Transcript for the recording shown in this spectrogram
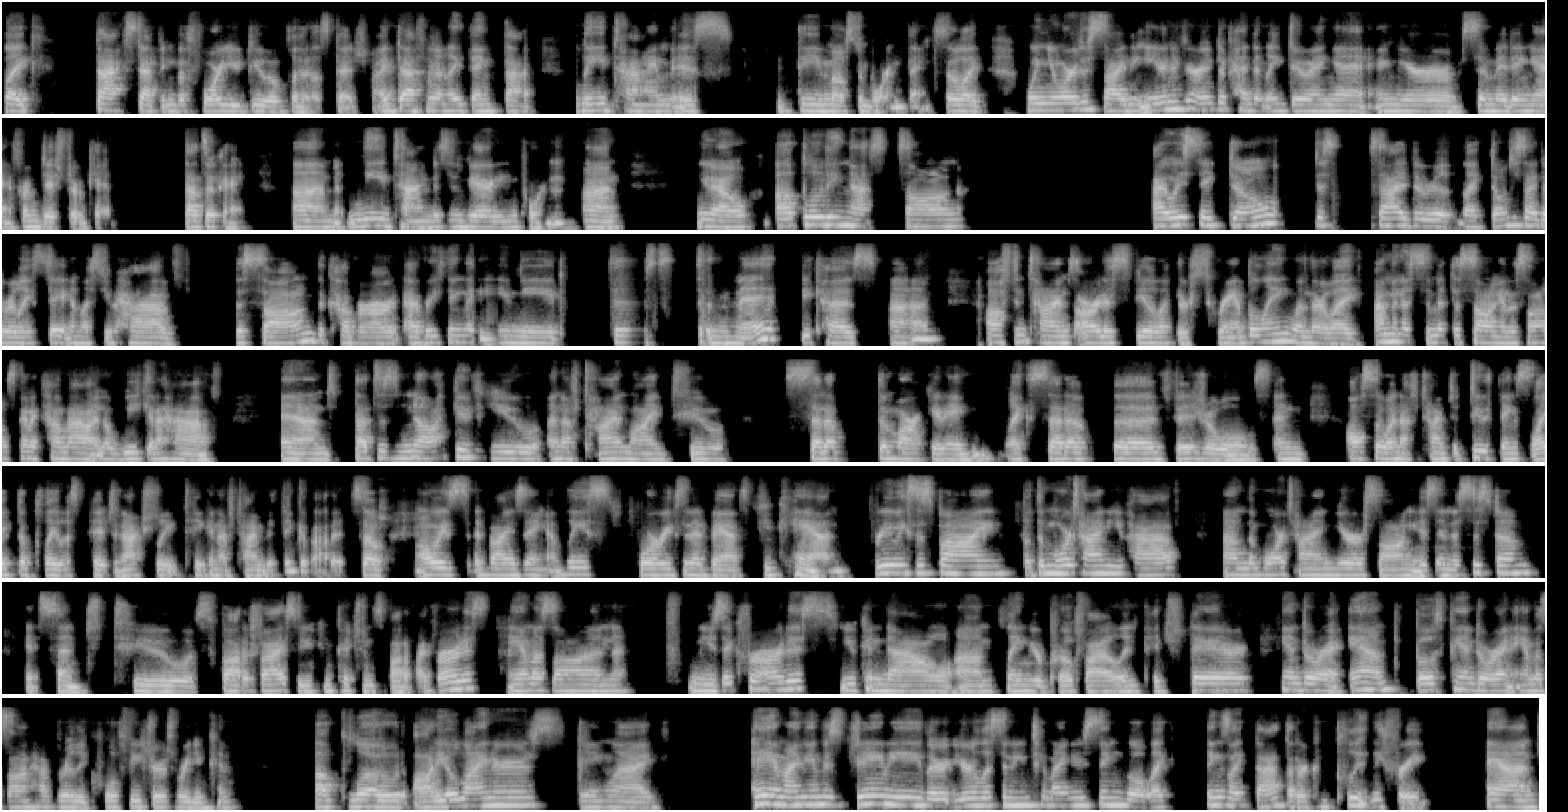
like backstepping before you do a playlist pitch, I definitely think that lead time is the most important thing. So, like when you're deciding, even if you're independently doing it and you're submitting it from DistroKid, that's okay um, lead time is very important. Um, you know, uploading that song. I always say don't decide the re- like don't decide the release date unless you have the song, the cover art, everything that you need to submit because um, oftentimes artists feel like they're scrambling when they're like, I'm going to submit the song and the song's going to come out in a week and a half. And that does not give you enough timeline to set up the marketing, like set up the visuals, and also enough time to do things like the playlist pitch and actually take enough time to think about it. So, always advising at least four weeks in advance if you can. Three weeks is fine, but the more time you have, um, the more time your song is in the system. It's sent to Spotify, so you can pitch in Spotify for artists, Amazon music for artists. You can now um, claim your profile and pitch there. Pandora Amp, both Pandora and Amazon have really cool features where you can upload audio liners, being like, hey, my name is Jamie. You're listening to my new single, like things like that that are completely free. And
